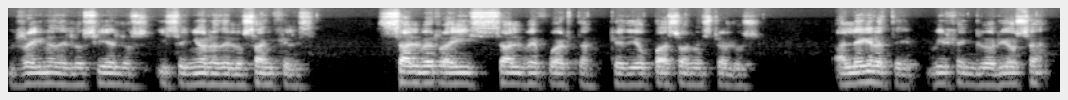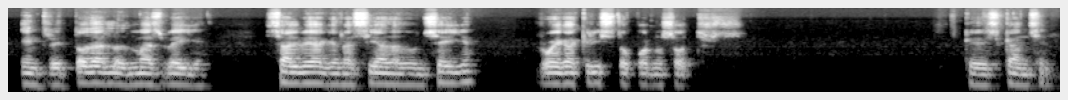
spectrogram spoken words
Reina de los cielos y Señora de los ángeles. Salve raíz, salve puerta que dio paso a nuestra luz. Alégrate, Virgen gloriosa, entre todas las más bellas Salve agraciada doncella, ruega Cristo por nosotros. Que descansen.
